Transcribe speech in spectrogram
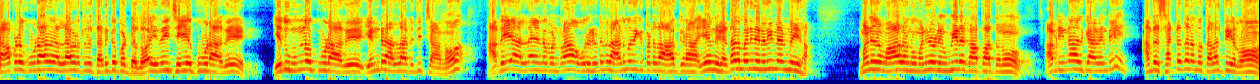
சாப்பிடக்கூடாது எல்லா இடத்துல தடுக்கப்பட்டதோ எதை செய்யக்கூடாது எது உண்ணக்கூடாது என்று அல்லாஹ் விதிச்சானோ அதையே அல்லாஹ் என்ன பண்றான்? ஒரு கட்டத்தில் அனுமதிக்கப்பட்டதை ஆக்குறான். ஏன்னு கேட்டால் மனிதர்களின் நன்மை தான் மனிதன் வாழணும் மனிதனுடைய உயிரை காப்பாற்றணும் அப்படின்னா அதுக்காக வேண்டி அந்த சட்டத்தை நம்ம தளர்த்திடுறோம்.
